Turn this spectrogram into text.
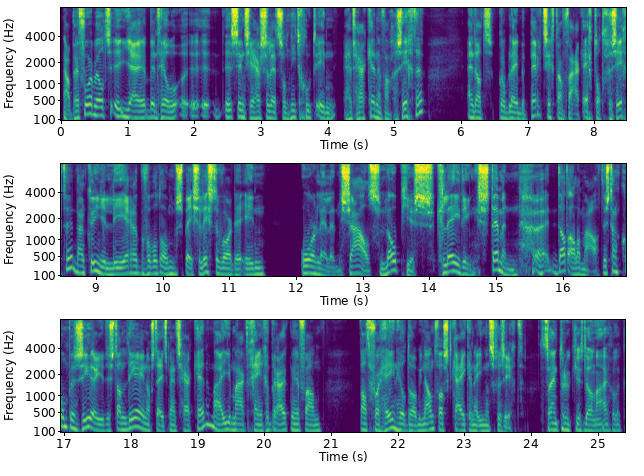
Nou, bijvoorbeeld, eh, jij bent heel, uh, sinds je hersenletsel niet goed in het herkennen van gezichten. En dat probleem beperkt zich dan vaak echt tot gezichten. Dan kun je leren bijvoorbeeld om specialist te worden in oorlellen, sjaals, loopjes, kleding, stemmen, dat allemaal. Dus dan compenseer je. Dus dan leer je nog steeds mensen herkennen, maar je maakt geen gebruik meer van wat voorheen heel dominant was, kijken naar iemands gezicht. Dat zijn trucjes dan eigenlijk?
